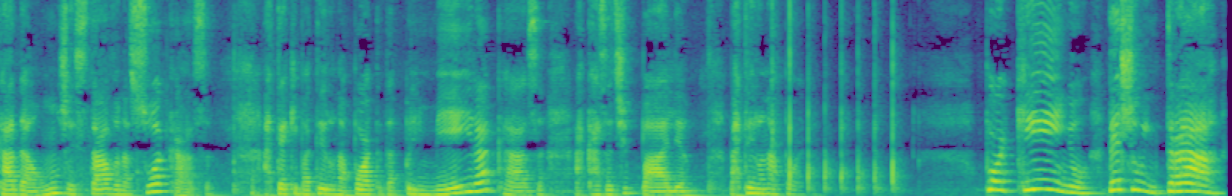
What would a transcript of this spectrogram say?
Cada um já estava na sua casa. Até que bateram na porta da primeira casa, a casa de palha. Bateram na porta. Porquinho, deixa eu entrar.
